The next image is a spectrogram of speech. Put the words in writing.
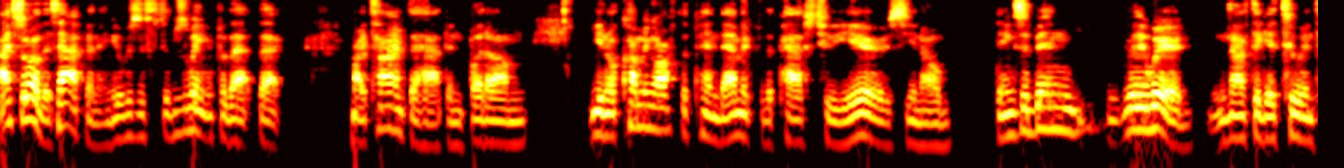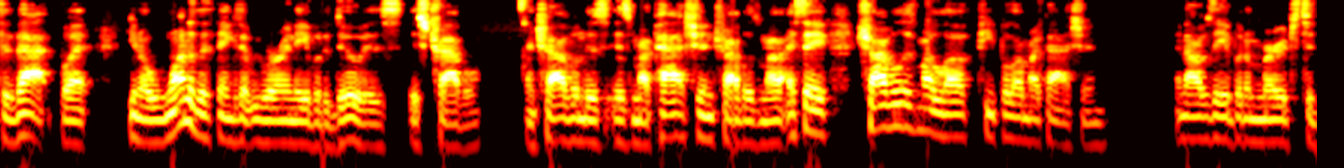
I saw this happening. It was just it was waiting for that that my time to happen. But um, you know, coming off the pandemic for the past two years, you know, things have been really weird. Not to get too into that, but you know, one of the things that we weren't able to do is is travel. And travel is, is my passion. Travel is my I say travel is my love, people are my passion. And I was able to merge to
